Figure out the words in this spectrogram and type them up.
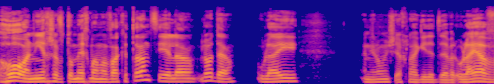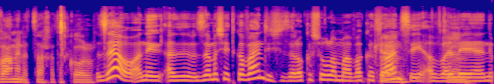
הו, אני עכשיו תומך במאבק הטרנסי, אלא, לא יודע, אולי, אני לא מבין איך להגיד את זה, אבל אולי אהבה מנצחת הכל. זהו, אני, אז זה מה שהתכוונתי, שזה לא קשור למאבק הטרנסי, אבל כן. אה, אני,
